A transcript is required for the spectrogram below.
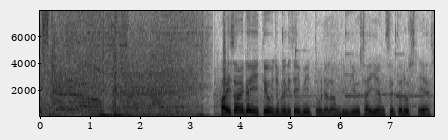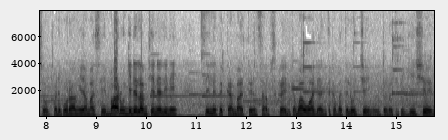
Hai Assalamualaikum. YouTube, jumpa lagi saya Beto dalam video saya yang seterusnya. So kepada korang yang masih baru pergi dalam channel ini Sila tekan button subscribe dekat bawah dan tekan button loceng untuk notification.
